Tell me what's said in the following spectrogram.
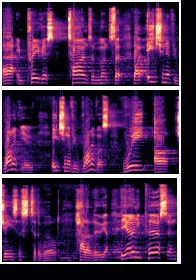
uh, in previous times and months, that like each and every one of you, each and every one of us, we are Jesus to the world. Hallelujah. The only person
